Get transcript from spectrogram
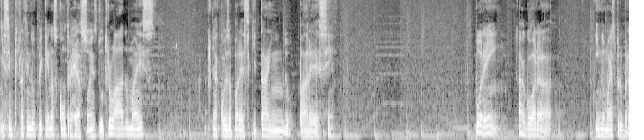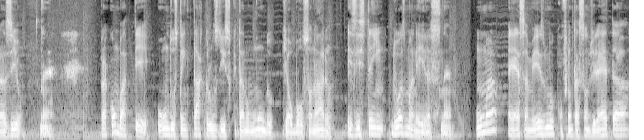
E sempre está tendo pequenas contra-reações do outro lado, mas a coisa parece que está indo, parece. Porém, agora indo mais para o Brasil, né? Para combater um dos tentáculos disso que está no mundo, que é o Bolsonaro, existem duas maneiras, né? Uma é essa mesmo, confrontação direta,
